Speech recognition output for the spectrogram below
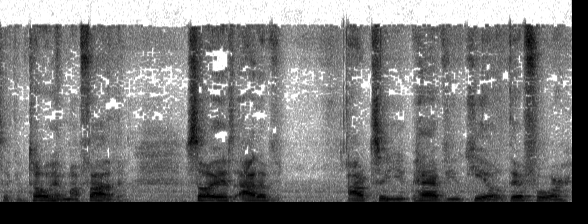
took him, told him, my father, Saul is out of out to you, have you killed. Therefore,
